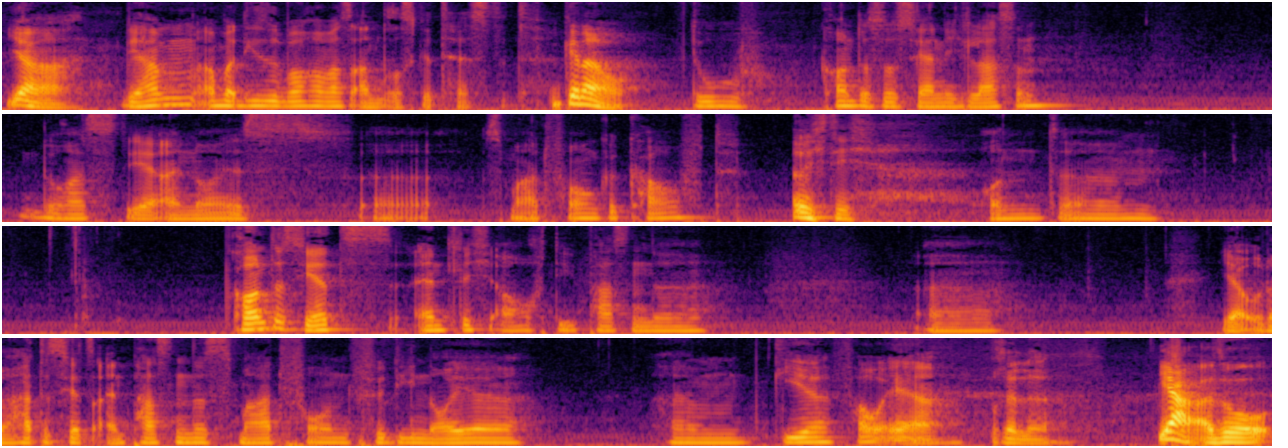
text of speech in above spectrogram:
Ja, wir haben aber diese Woche was anderes getestet. Genau. Du konntest es ja nicht lassen. Du hast dir ein neues äh, Smartphone gekauft Richtig. und ähm, konntest jetzt endlich auch die passende, äh, ja, oder hattest jetzt ein passendes Smartphone für die neue ähm, Gear VR-Brille. Ja, also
